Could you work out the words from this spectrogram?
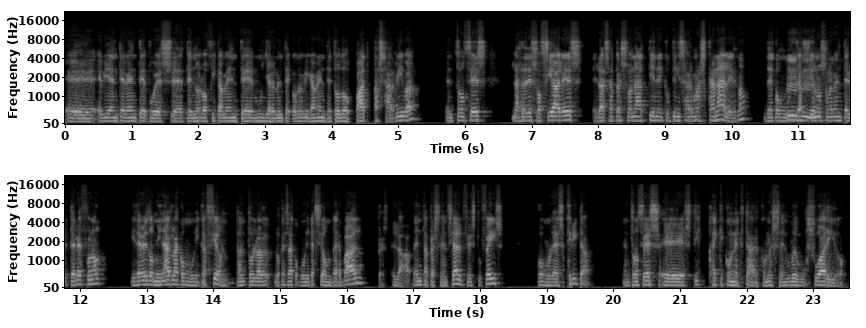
eh, evidentemente, pues eh, tecnológicamente, mundialmente, económicamente, todo patas arriba. Entonces, las redes sociales, esa persona tiene que utilizar más canales, ¿no? De comunicación, no solamente el teléfono, y debe dominar la comunicación, tanto lo, que es la comunicación verbal, la venta presencial, face to face, como la escrita. Entonces, eh, hay que conectar con ese nuevo usuario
